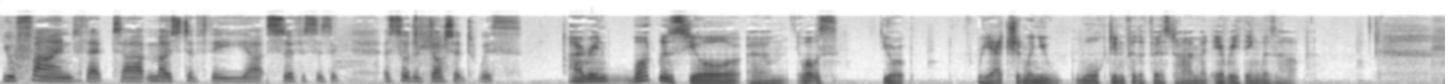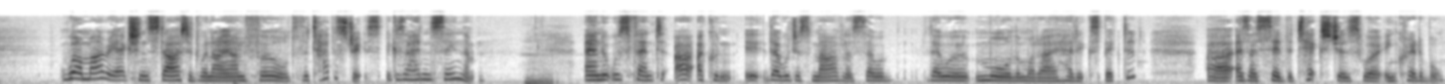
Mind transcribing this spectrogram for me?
you'll find that uh, most of the uh, surfaces are, are sort of dotted with Irene, what was your um, what was your reaction when you walked in for the first time and everything was up? Well, my reaction started when I unfurled the tapestries because I hadn't seen them, and it was fant. I, I couldn't. It, they were just marvelous. They were they were more than what I had expected. Uh, as I said, the textures were incredible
